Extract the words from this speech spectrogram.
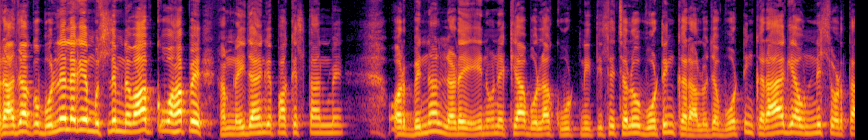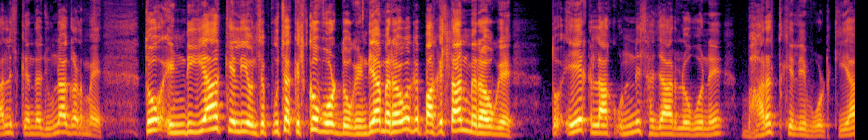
राजा को बोलने लगे, मुस्लिम नवाब को वहाँ पे, हम नहीं जाएँगे पाकिस्तान में। और बिना लड़े इन्होंने क्या बोला कूटनीति से? चलो, वोटिंग करा लो। जब वोटिंग कराया गया उन्नीस सौ अड़तालीस के अंदर जूनागढ़ में तो इंडिया के लिए उनसे पूछा, किसको वोट दोगे? इंडिया में रहोगे कि पाकिस्तान में रहोगे? तो एक लाख उन्नीस हज़ार लोगों ने भारत के लिए वोट किया,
